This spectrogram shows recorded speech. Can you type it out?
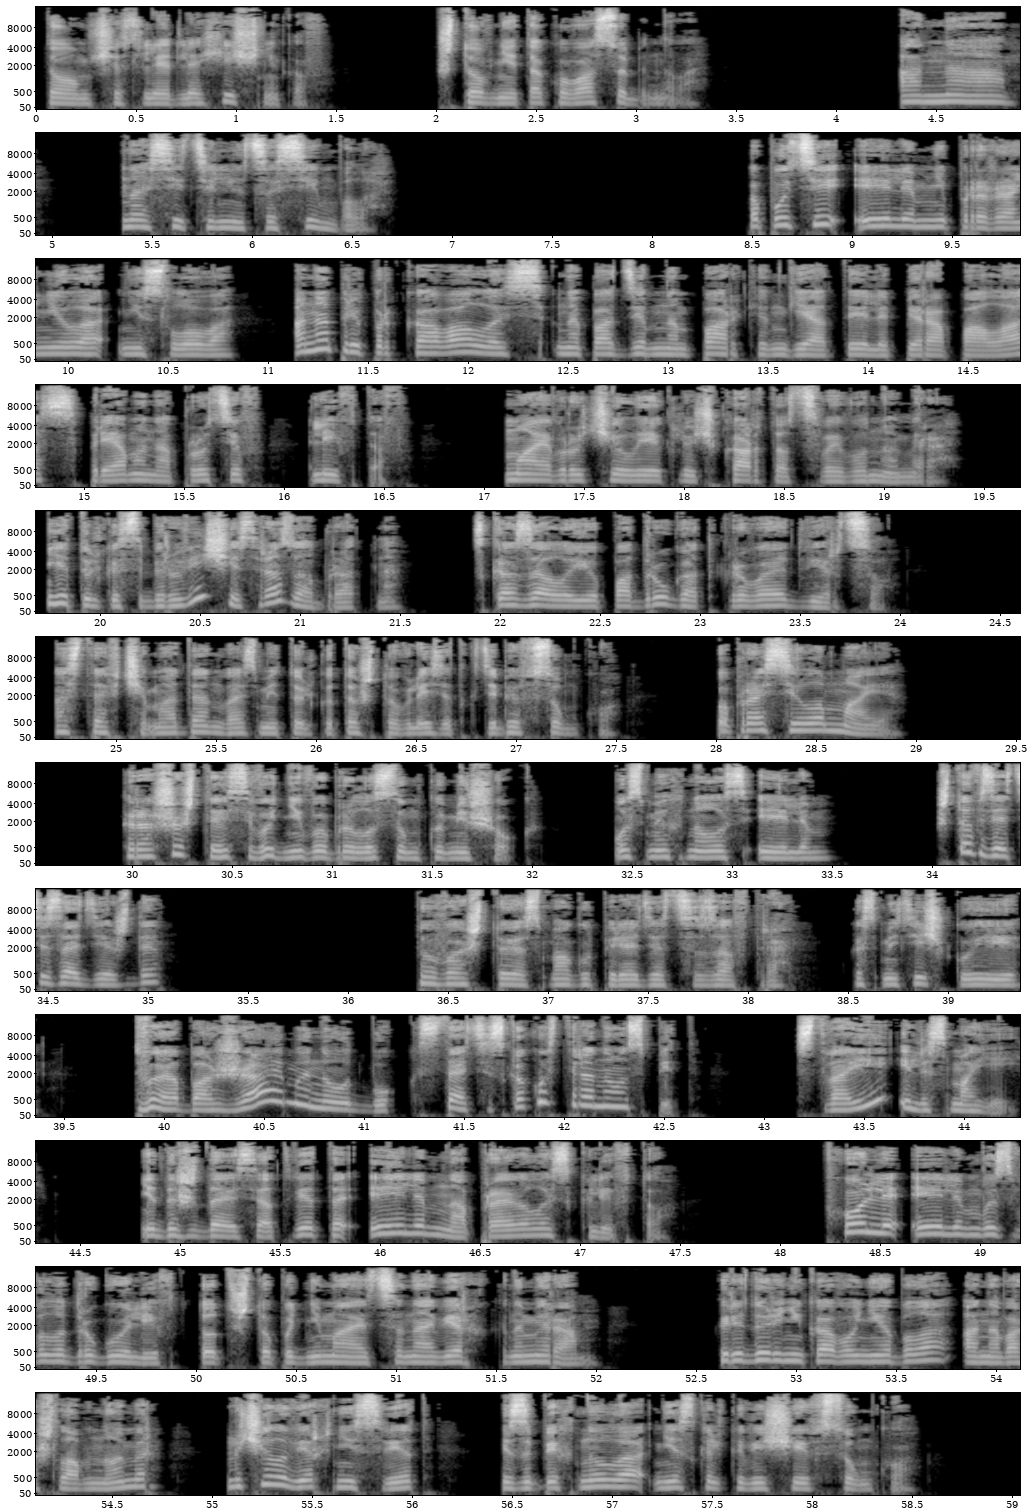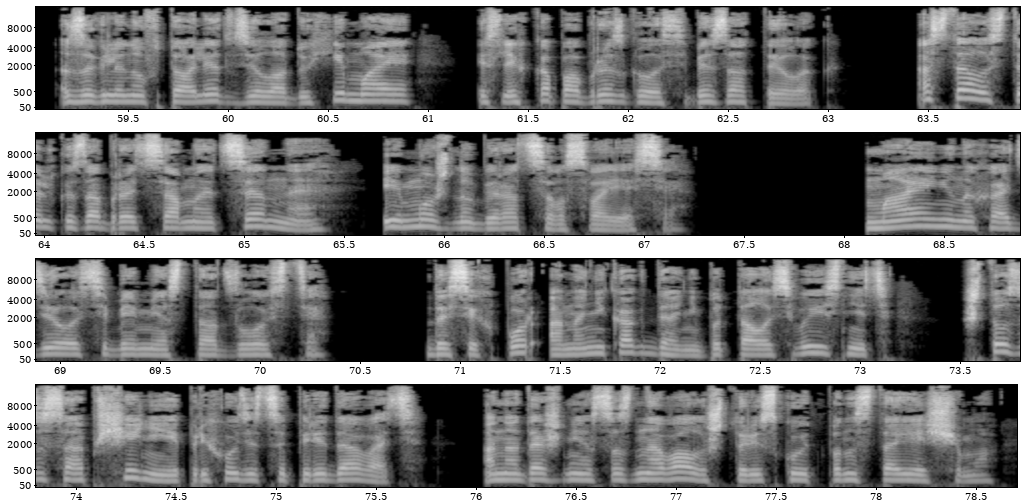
В том числе для хищников. Что в ней такого особенного? Она носительница символа. По пути Элем не проронила ни слова. Она припарковалась на подземном паркинге отеля «Пирополас» прямо напротив лифтов. Майя вручила ей ключ-карту от своего номера. «Я только соберу вещи и сразу обратно», — сказала ее подруга, открывая дверцу. «Оставь чемодан, возьми только то, что влезет к тебе в сумку», — попросила Майя. «Хорошо, что я сегодня выбрала сумку-мешок», — усмехнулась Элем. «Что взять из одежды?» «То, во что я смогу переодеться завтра косметичку и... «Твой обожаемый ноутбук. Кстати, с какой стороны он спит? С твоей или с моей?» Не дожидаясь ответа, Элем направилась к лифту. В холле Элем вызвала другой лифт, тот, что поднимается наверх к номерам. В коридоре никого не было, она вошла в номер, включила верхний свет и запихнула несколько вещей в сумку. Заглянув в туалет, взяла духи Майи и слегка побрызгала себе затылок. Осталось только забрать самое ценное, и можно убираться во своясе. Майя не находила себе места от злости. До сих пор она никогда не пыталась выяснить, что за сообщение ей приходится передавать. Она даже не осознавала, что рискует по-настоящему.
